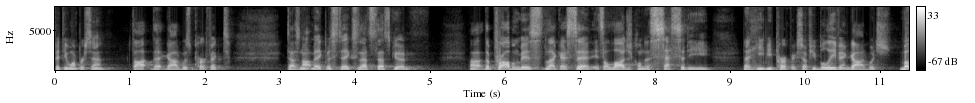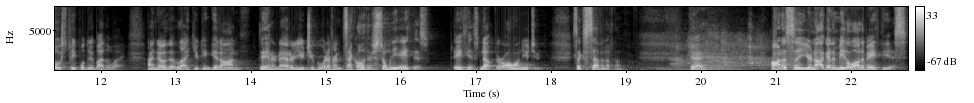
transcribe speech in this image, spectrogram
51% thought that God was perfect, does not make mistakes, so that's, that's good. Uh, the problem is, like I said, it's a logical necessity that he be perfect. So if you believe in God, which most people do, by the way, I know that like you can get on the internet or YouTube or whatever, and it's like, oh, there's so many atheists. Atheists. No, they're all on YouTube. It's like seven of them. Okay? Honestly, you're not going to meet a lot of atheists.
